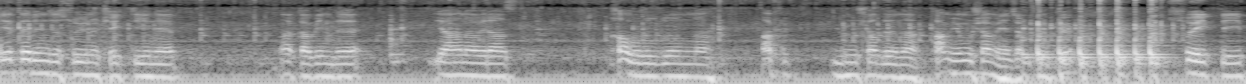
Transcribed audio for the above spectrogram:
yeterince suyunu çektiğini, akabinde yağına biraz kavrulduğuna, hafif yumuşadığına, tam yumuşamayacak çünkü su ekleyip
